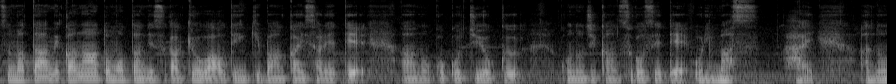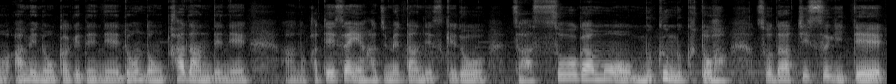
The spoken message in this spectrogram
末また雨かなと思ったんですが今日はお天気挽回されてあの心地よくこの時間過ごせております。はい。あの雨のおかげでねどんどん花壇でねあの家庭菜園始めたんですけど雑草がもうムクムクと 育ちすぎて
